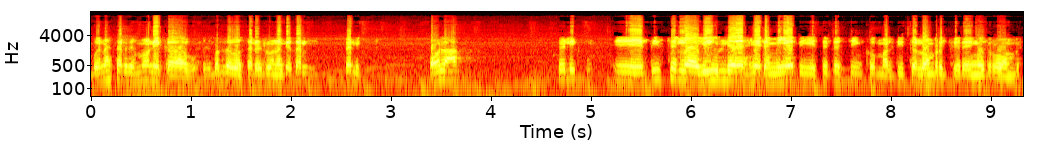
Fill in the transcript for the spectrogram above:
Buenas tardes, Mónica. Eduardo González Luna. ¿Qué tal, Félix? Hola. Félix, eh, dice la Biblia Jeremías 17.5, maldito el hombre que cree en otro hombre.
